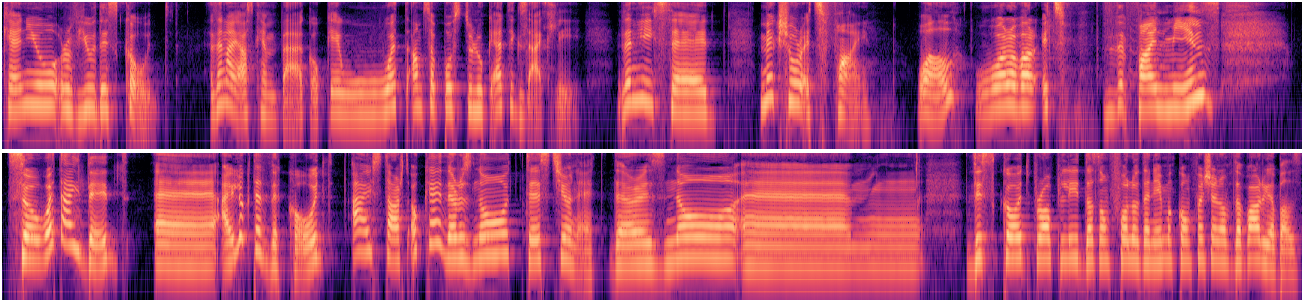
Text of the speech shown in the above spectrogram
can you review this code? And then i asked him back okay what i'm supposed to look at exactly? Then he said make sure it's fine. Well whatever it's the fine means so what I did, uh, I looked at the code. I start, okay, there is no test unit. There is no, um, this code properly doesn't follow the name and convention of the variables,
